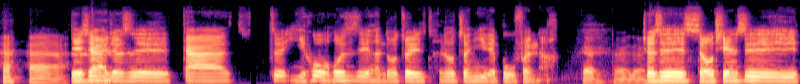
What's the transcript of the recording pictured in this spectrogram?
接下来就是大家最疑惑或者是很多最很多争议的部分啊。对对对，就是首先是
